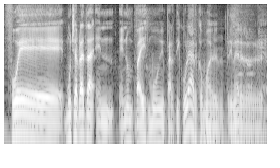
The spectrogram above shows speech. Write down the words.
Fue mucha plata en, en un país muy particular, como el primer eh,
